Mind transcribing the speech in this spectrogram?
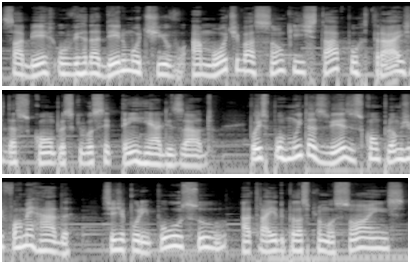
saber o verdadeiro motivo, a motivação que está por trás das compras que você tem realizado. Pois por muitas vezes compramos de forma errada, seja por impulso, atraído pelas promoções,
